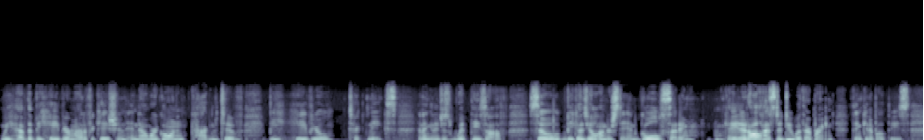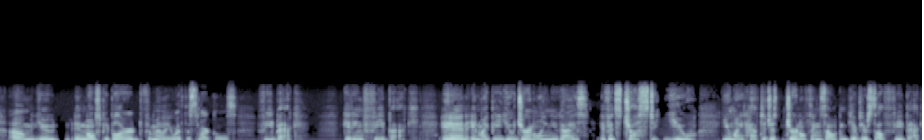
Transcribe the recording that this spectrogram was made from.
we have the behavior modification, and now we're going cognitive behavioral techniques. And I'm going to just whip these off. So, because you'll understand goal setting. Okay, it all has to do with our brain. Thinking about these, um, you and most people are familiar with the SMART goals. Feedback, getting feedback. And it might be you journaling, you guys. If it's just you, you might have to just journal things out and give yourself feedback.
